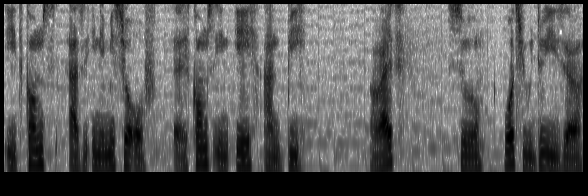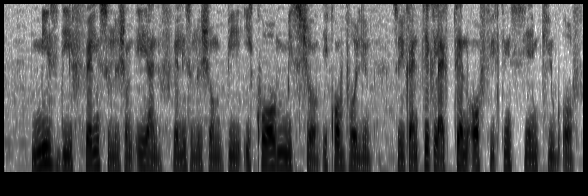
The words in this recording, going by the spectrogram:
it comes as in a mixture of uh, it comes in A and B. Alright, so what you will do is uh, mix the Fehling solution A and the Fehling solution B equal mixture, equal volume. So you can take like 10 or 15 cm cube of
